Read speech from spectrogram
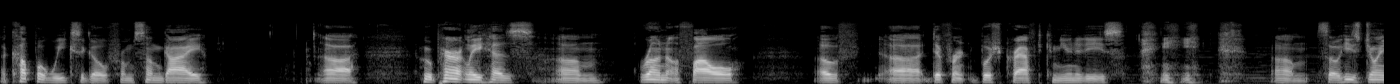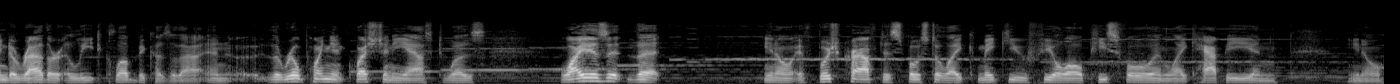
a couple weeks ago from some guy uh, who apparently has um, run afoul of uh, different bushcraft communities. Um, so he's joined a rather elite club because of that. And uh, the real poignant question he asked was, why is it that, you know, if bushcraft is supposed to like make you feel all peaceful and like happy and, you know,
